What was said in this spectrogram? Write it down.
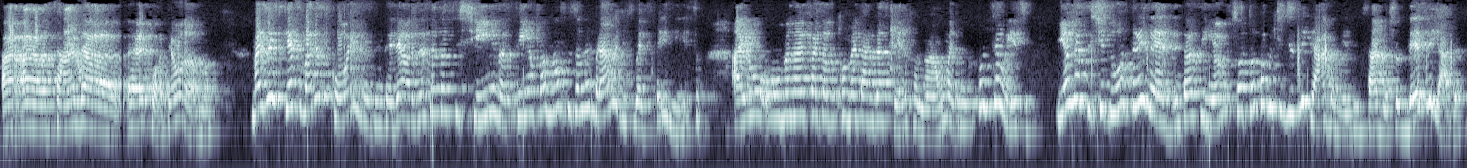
a, a saga Harry Potter, eu amo. Mas eu esqueço várias coisas, entendeu? Às vezes eu tô assistindo, assim, eu falo, nossa, eu lembrava disso, mas fez isso. Aí o, o meu noivo faz algum comentário da cena, eu falo, não, mas não aconteceu isso. E eu já assisti duas, três vezes. Então, assim, eu sou totalmente desligada mesmo, sabe? Eu sou desligada.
